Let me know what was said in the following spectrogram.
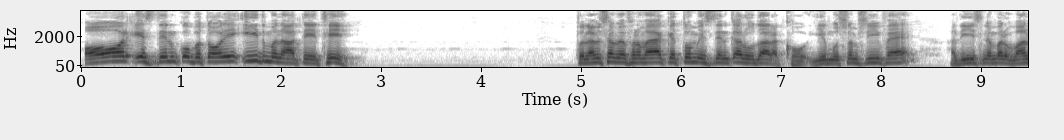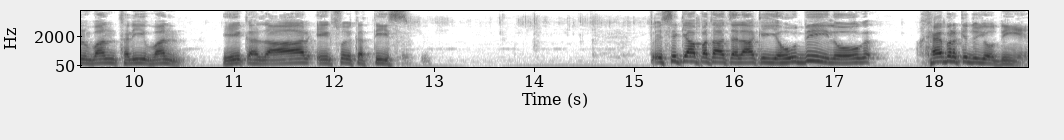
اور اس دن کو بطور عید مناتے تھے۔ تو نبی صاحب نے فرمایا کہ تم اس دن کا روزہ رکھو۔ یہ مسلم شریف ہے۔ حدیث number one one three one ایک ہزار ایک سو اکتیس۔ تو اس سے کیا پتا چلا کہ یہودی لوگ خیبر کے جو یہودی ہیں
